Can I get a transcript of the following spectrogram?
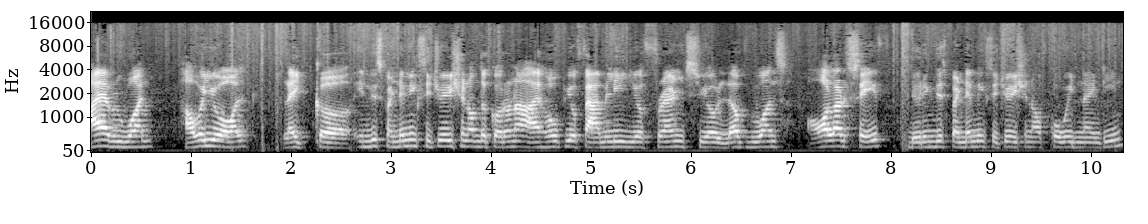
Hi everyone, how are you all? Like uh, in this pandemic situation of the corona, I hope your family, your friends, your loved ones all are safe during this pandemic situation of COVID 19.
